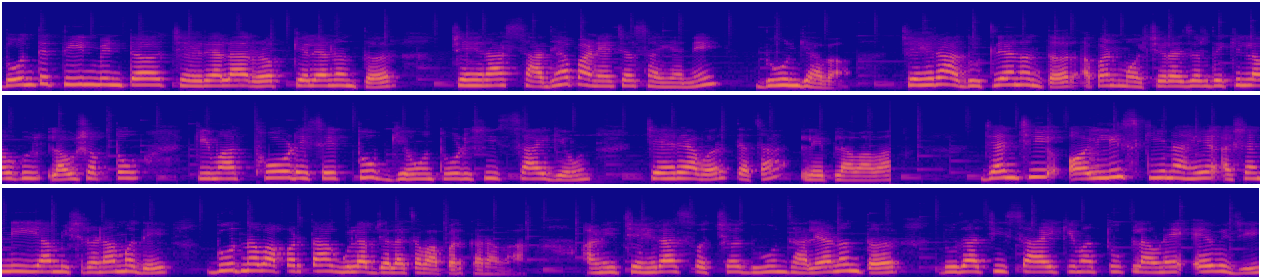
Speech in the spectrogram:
दोन ते तीन मिनटं चेहऱ्याला रब केल्यानंतर चेहरा साध्या पाण्याच्या साह्याने धुवून घ्यावा. चेहरा धुतल्यानंतर आपण मॉइश्चरायझर देखील लावू लावू शकतो. किंवा थोडेसे तूप घेऊन थोडीशी साय घेऊन चेहऱ्यावर त्याचा लेप लावावा. ज्यांची ऑइली स्किन आहे अशांनी या मिश्रणामध्ये दूध न वापरता गुलाबजलाचा वापर करावा. आणि चेहरा स्वच्छ धुवून झाल्यानंतर दुधाची साय किंवा तूप लावण्याऐवजी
